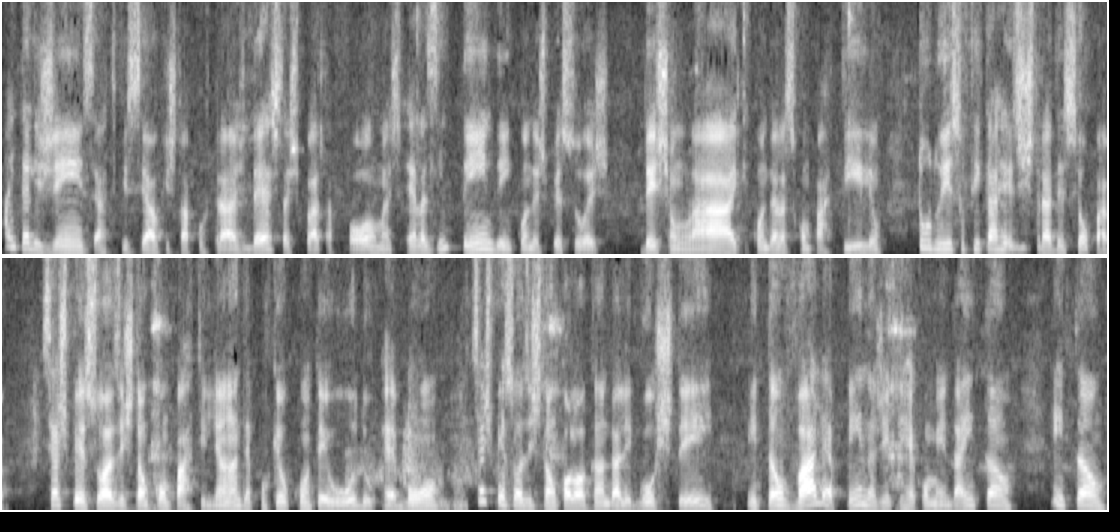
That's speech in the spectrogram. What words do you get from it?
A inteligência artificial que está por trás destas plataformas, elas entendem quando as pessoas deixam um like, quando elas compartilham, tudo isso fica registrado esse opa. Se as pessoas estão compartilhando, é porque o conteúdo é bom. Se as pessoas estão colocando ali gostei, então vale a pena a gente recomendar. Então, então,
